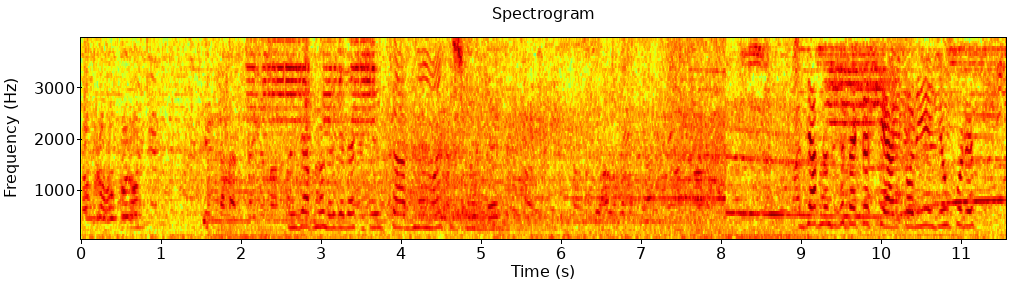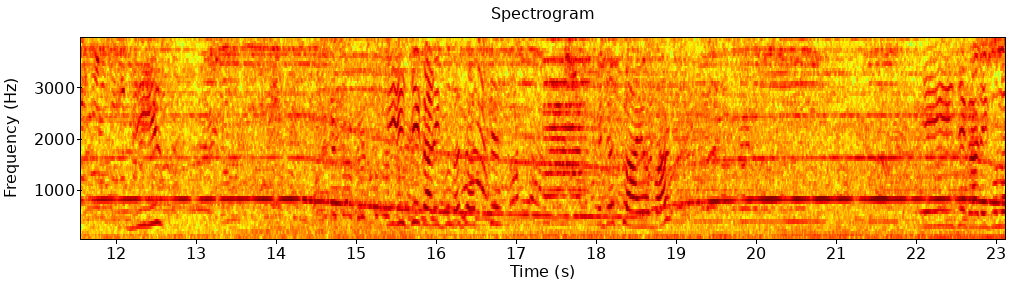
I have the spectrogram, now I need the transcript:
সংগ্রহ করুন যে আপনাদেরকে দেখাচ্ছি চাঁদ মামা কি সুন্দর। যে আপনাদের সাথে একটা শেয়ার করি, এই যে উপরে ব্রিজ। এই যে গাড়িগুলো যাচ্ছে, এটা ফ্লাইওভার। গাড়িগুলো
